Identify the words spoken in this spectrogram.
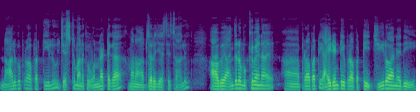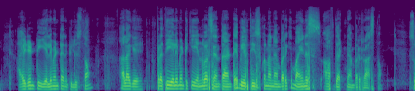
నాలుగు ప్రాపర్టీలు జస్ట్ మనకి ఉన్నట్టుగా మనం అబ్జర్వ్ చేస్తే చాలు. అవి అందులో ముఖ్యమైన ప్రాపర్టీ ఐడెంటిటీ ప్రాపర్టీ జీరో అనేది ఐడెంటిటీ ఎలిమెంట్ అని పిలుస్తాం. అలాగే ప్రతి ఎలిమెంట్కి ఇన్వర్స్ ఎంత అంటే మీరు తీసుకున్న నెంబర్కి మైనస్ ఆఫ్ దట్ నెంబర్ రాస్తాం. సో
